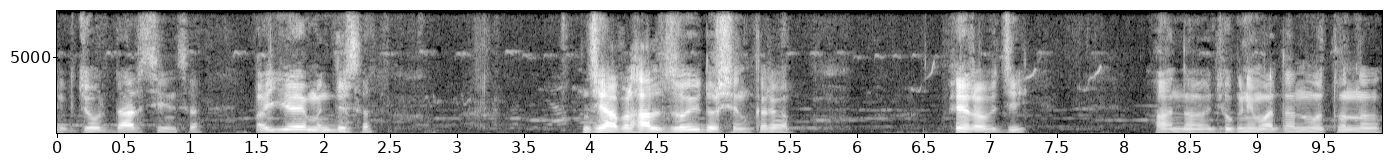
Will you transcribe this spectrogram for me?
એક જોરદાર સીન છે. અહીંયા મંદિર છે. જે આપણે હાલ જોયું દર્શન કર્યો. ફેરવજી અને જુગણી માતાનું હતું ને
